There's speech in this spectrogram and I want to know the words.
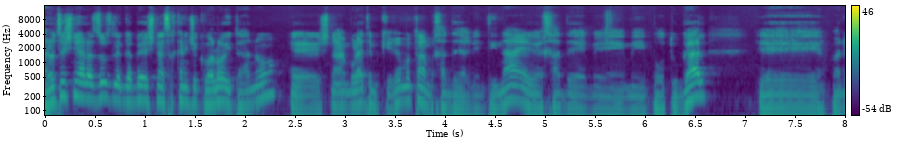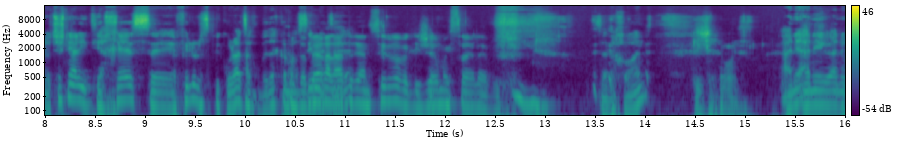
אני רוצה שנייה לזוז לגבי שני השחקנים שכבר לא איתנו, אה, שניים אולי אתם מכירים אותם, אחד ארגנטינאי, אחד אה, מ- מפורטוגל. אה, ואני רוצה שנייה להתייחס אה, אפילו לספקולציה, אנחנו בדרך כלל אתה לא עושים מדבר את על זה, אדריאן סילבה וגיז'רמו ישראלביץ'. זה נכון. אני, אני, אני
